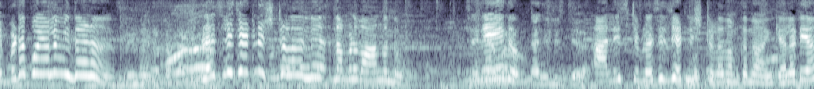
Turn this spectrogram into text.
എവിടെ പോയാലും ഇതാണ്. ബ്ലസ്ലി ചേട്ടന് ഇഷ്ടമുള്ളത് നമ്മൾ വാങ്ങുന്നു. ഏതും. ആ ലിസ്റ്റ് പ്ലസ് ചേട്ടന് ഇഷ്ടമുള്ളത് നമുക്കൊന്ന് വാങ്ങിക്കാം. അല്ലട്ടിയാ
